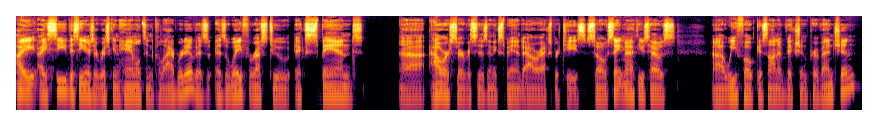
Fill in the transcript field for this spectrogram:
I, I see the Seniors at Risk in Hamilton collaborative as, as a way for us to expand uh, our services and expand our expertise. So, St. Matthew's House, uh, we focus on eviction prevention,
